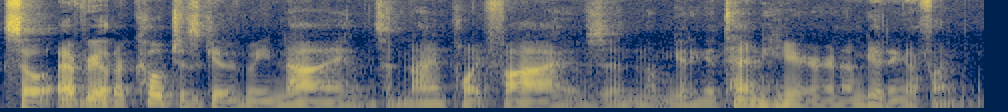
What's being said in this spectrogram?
So every other coach is giving me nines and 9.5s, and I'm getting a 10 here, and I'm getting a fun,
